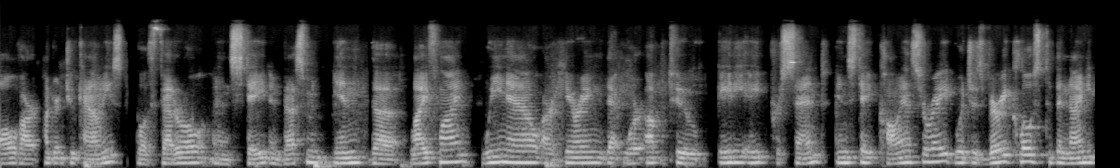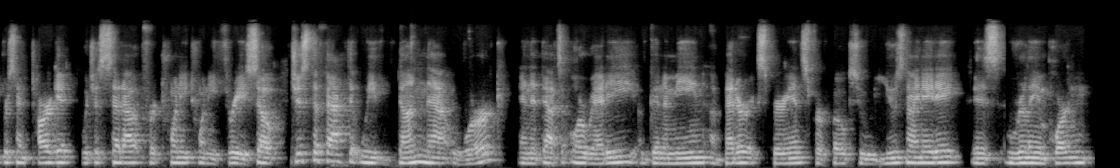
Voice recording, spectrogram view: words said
all of our 102 counties, both federal and state investment in the lifeline. We now are hearing that we're up to 88% in state call answer rate, which is very close to the 90% target, which is set out for 2023. So just the fact that we've done that work and that that's already going to mean a better experience for folks who use 988 is really important.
